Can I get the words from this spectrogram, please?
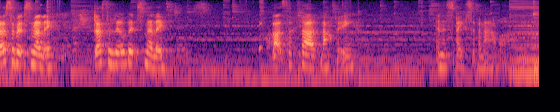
That's a bit smelly. That's a little bit smelly. That's the third nappy in the space of an hour.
